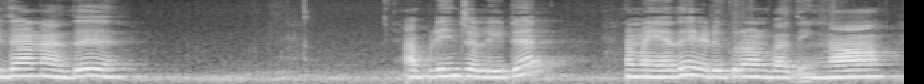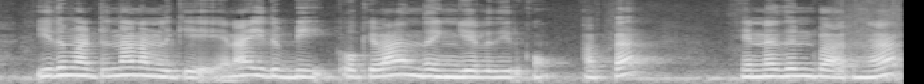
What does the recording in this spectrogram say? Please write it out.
இதானே அது அப்படின்னு சொல்லிட்டு நம்ம எதை எடுக்கிறோம்னு பார்த்தீங்கன்னா இது மட்டும்தான் நம்மளுக்கு ஏன்னா இது பி ஓகேவா இந்த இங்கே எழுதியிருக்கோம். அப்போ என்னதுன்னு பாருங்கள்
